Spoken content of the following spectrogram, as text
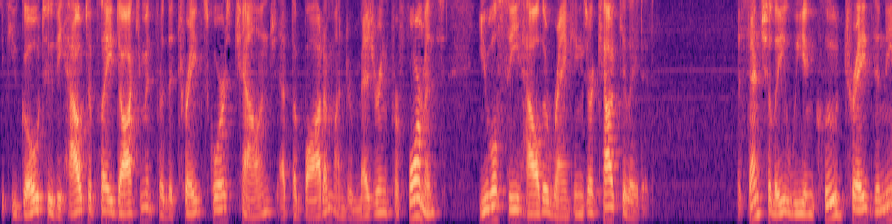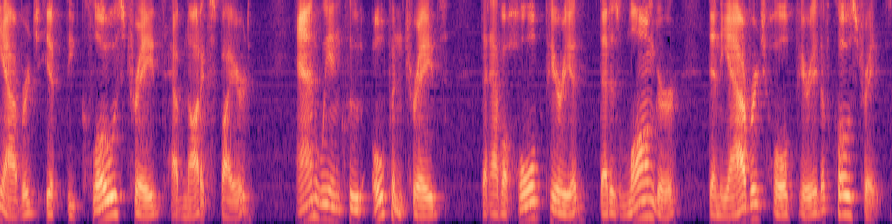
If you go to the How to Play document for the Trade Scores Challenge at the bottom under Measuring Performance, you will see how the rankings are calculated. Essentially, we include trades in the average if the closed trades have not expired, and we include open trades that have a hold period that is longer than the average hold period of closed trades.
